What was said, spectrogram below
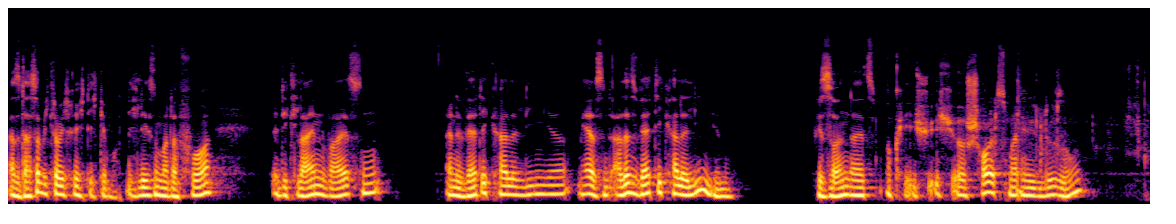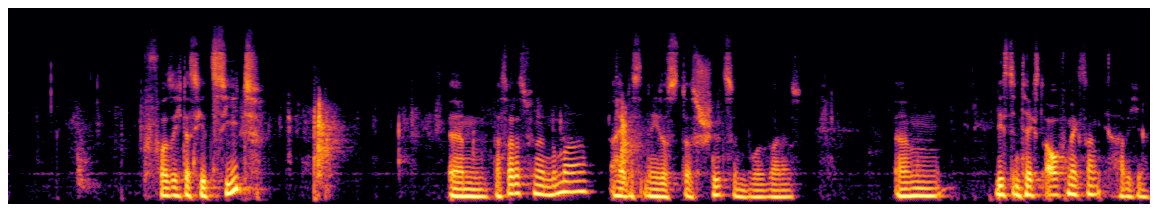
Also das habe ich, glaube ich, richtig gemacht. Ich lese mal davor. Die kleinen weißen, eine vertikale Linie. Ja, es sind alles vertikale Linien. Wir sollen da jetzt. Okay, ich, ich äh, schaue jetzt mal in die Lösung. Bevor sich das hier zieht. Ähm, was war das für eine Nummer? Ah ja, das, nee, das, das Schildsymbol war das. Ähm, Lies den Text aufmerksam. Ja, habe ich hier.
